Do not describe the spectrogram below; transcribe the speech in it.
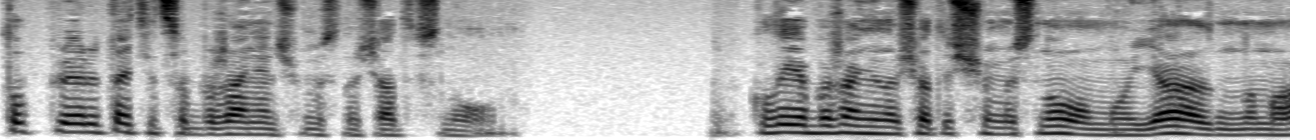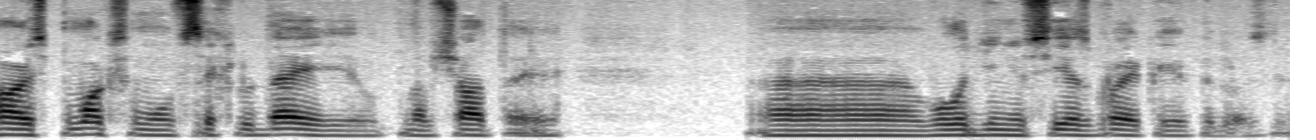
топ пріоритеті це бажання чомусь навчатись новому. Коли є бажання навчатись чомусь новому, я намагаюся по максимуму всіх людей навчати е, володінню всієї зброї, яка є в підрозділі.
